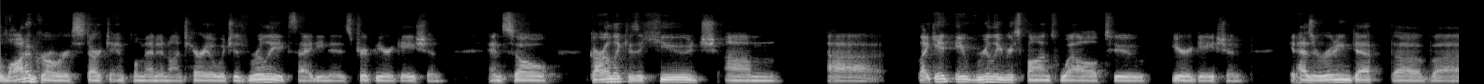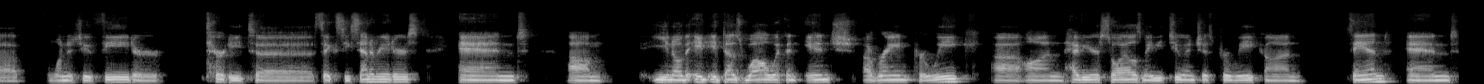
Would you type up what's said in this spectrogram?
lot of growers start to implement in Ontario, which is really exciting, is drip irrigation. And so garlic is a huge um, uh, like it it really responds well to irrigation. It has a rooting depth of uh, one to two feet or 30 to 60 centimeters. And um, you know, it, it does well with an inch of rain per week uh, on heavier soils, maybe two inches per week on sand. And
